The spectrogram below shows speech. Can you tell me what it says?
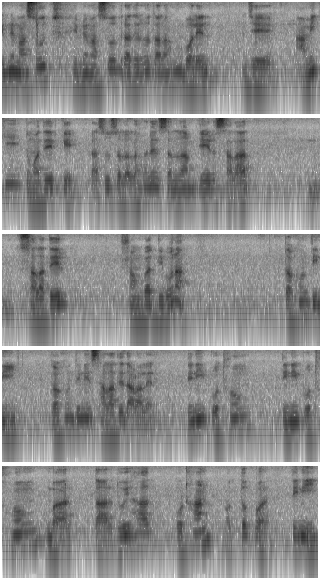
ইবনে মাসুদ ইবনে মাসুদ রাজুল্লাহ তালাহম বলেন যে, আমি কি তোমাদেরকে রাসুল সাল্লাহ সাল্লাম এর সালাদ সালাতের সংবাদ দিব না? তখন তিনি তখন তিনি সালাতে দাঁড়ালেন। তিনি প্রথম, তিনি প্রথমবার তার দুই হাত ওঠান, অতঃপর তিনি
